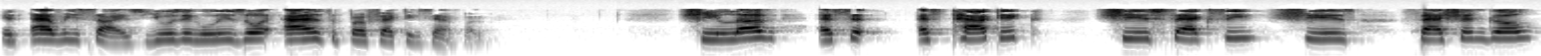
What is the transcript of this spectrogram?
in every size, using Lizzo as the perfect example. She loves aesthetic, she is sexy, she is fashion girl,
